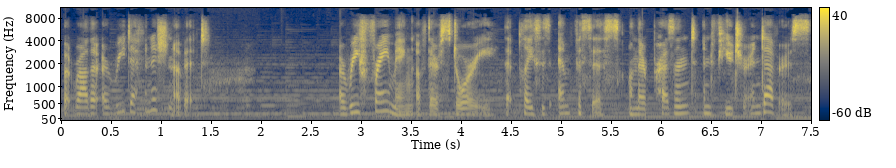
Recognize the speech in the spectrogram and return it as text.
but rather a redefinition of it, a reframing of their story that places emphasis on their present and future endeavors.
